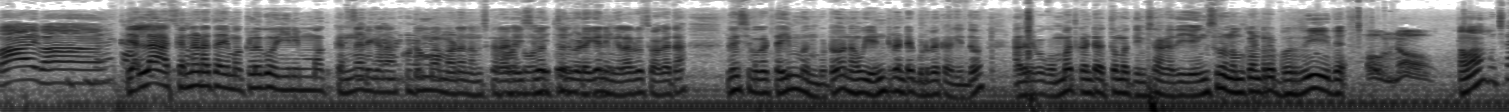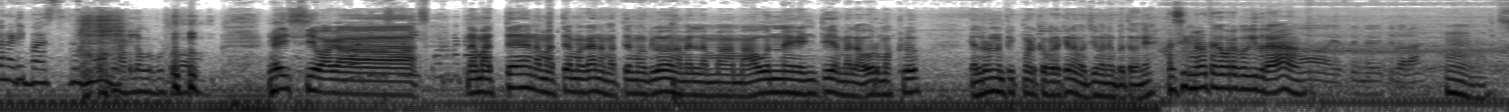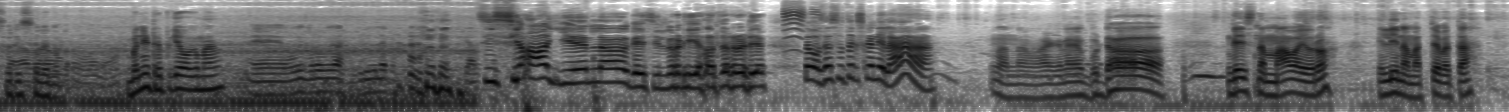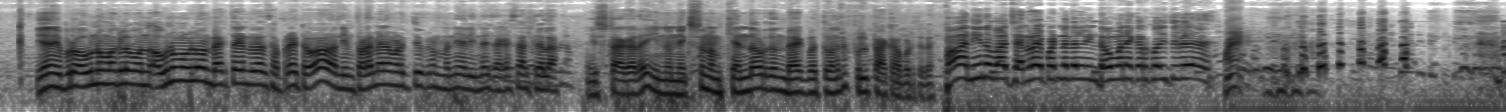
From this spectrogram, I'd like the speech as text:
ಬಾಯ್ ಬಾಯ್ ಎಲ್ಲ ಕನ್ನಡ ತಾಯಿ ಮಕ್ಕಳಿಗೂ ಈ ನಿಮ್ಮ ಕನ್ನಡಿಗನ ಕುಟುಂಬ ಮಾಡೋ ನಮಸ್ಕಾರ ಗೈಸ್ ಇವತ್ತಿನ ವಿಡಿಯೋಗೆ ನಿಮ್ಗೆಲ್ಲರಿಗೂ ಸ್ವಾಗತ. ಗೈಸ್ ಇವಾಗ ಟೈಮ್ ಬಂದ್ಬಿಟ್ಟು ನಾವು ಎಂಟು ಗಂಟೆಗೆ ಬಿಡ್ಬೇಕಾಗಿದ್ದು. ಆದ್ರೆ ಇವಾಗ ಒಂಬತ್ತು ಗಂಟೆ ಹತ್ತೊಂಬತ್ತು ನಿಮಿಷ ಆಗದೆ ಹೆಂಗಸರು ಕಂಡ್ರೆ ಬರ್ರೀ ಇದೆ. ಬಸ್. ಗೈಸ್ ಇವಾಗ ನಮ್ಮ ಅತ್ತೆ ನಮ್ಮ ಅತ್ತೆ ಮಗ ನಮ್ಮ ಅತ್ತೆ ಮಗಳು ಆಮೇಲೆ ನಮ್ಮ ಮಾವನ ಹೆಂಡತಿ ಆಮೇಲೆ ಅವ್ರ ಮಕ್ಕಳು ಎಲ್ಲರನ್ನ ಪಿಕ್ ಮಾಡ್ಕೊ ಬರಕ್ಕೆ ನಮ್ಮ ಅಜ್ಜಿ ಮನೆಗೆ ಬತ್ತವನೆ. ಹಸಿಗೆ ಮೇವ್ ತಗೋಬರಕ್ ಹೋಗಿದ್ರಾ? ಹ್ಮ್ ಸರಿ ಸರಿ ಬನ್ನಿ ಟ್ರಿಪ್ಗೆ ಹೋಗಮ್ಮ. ಶಿಷ್ಯ ಏನ್ಲ ಗೈಸ್ ಇಲ್ಲಿ ನೋಡಿ ಯಾವ ತರ ನೋಡಿ. ನಾವು ಹೊಸ ಸುತ್ತಕ್ಸ್ಕೊಂಡಿಲ್ಲ ನನ್ನ ಮಗನೇ ಬುಡ್ಡ. ಗೈಸ್ ನಮ್ಮ ಮಾವ ಇವರು. ಇಲ್ಲಿ ನಮ್ಮ ಅತ್ತೆ ಬತ್ತ ಏನ್ ಇಬ್ರು ಅವನು ಮಗಳು ಒಂದ್ ಅವನು ಮಗಳು ಒಂದ್ ಬ್ಯಾಗ್ ತಗೊಂಡ್ರ ಸಪ್ರೇಟ್ ನಿಮ್ ತೊಡ ಮೇಲೆ ಮಡಗ್ತಿವ್ಕೊಂಡ್ ಬನ್ನಿ ಅಲ್ಲಿ ಹಿಂದೆ ಜಾಗ ಸಾಲ್ತಿಲ್ಲ ಇಷ್ಟ ಆಗದೆ ಇನ್ನು ನೆಕ್ಸ್ಟ್ ನಮ್ ಕೆಂದವ್ರದ್ದು ಒಂದ್ ಬ್ಯಾಗ್ ಬತ್ತು ಅಂದ್ರೆ ಫುಲ್ ಪ್ಯಾಕ್ ಆಗ್ಬಿಡ್ತದೆ. ಹಾ ನೀನು ಬಾ ಚನ್ನರಾಯಪಟ್ಟಣದಲ್ಲಿ ನಿನ್ ಡೌ ಮನೆ ಕರ್ಕೊಯ್ತಿವಿ.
